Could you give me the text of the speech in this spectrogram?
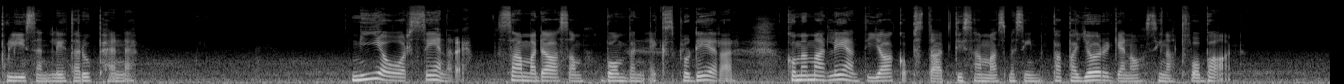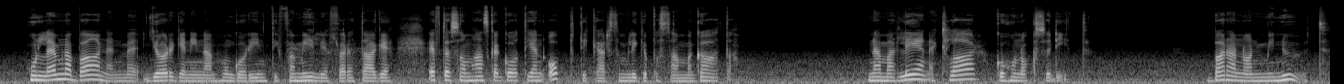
polisen letar upp henne. Nio år senare, samma dag som bomben exploderar, kommer Marlene till Jakobstad tillsammans med sin pappa Jörgen och sina två barn. Hon lämnar barnen med Jörgen innan hon går in till familjeföretaget eftersom han ska gå till en optiker som ligger på samma gata. När Marlene är klar går hon också dit. Bara någon minut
